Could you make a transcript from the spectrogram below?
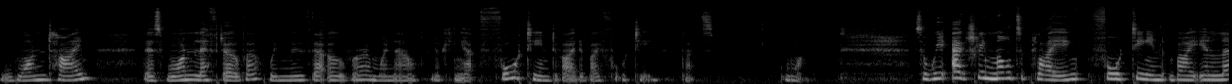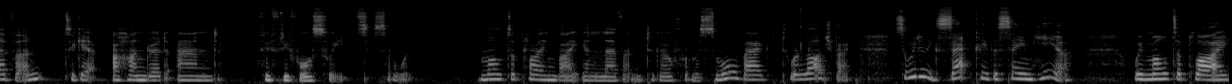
one time. There's one left over. We move that over and we're now looking at 14 divided by 14. That's 1. So we're actually multiplying 14 by 11 to get 154 sweets. So we're multiplying by 11 to go from a small bag to a large bag. So we do exactly the same here. We multiply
